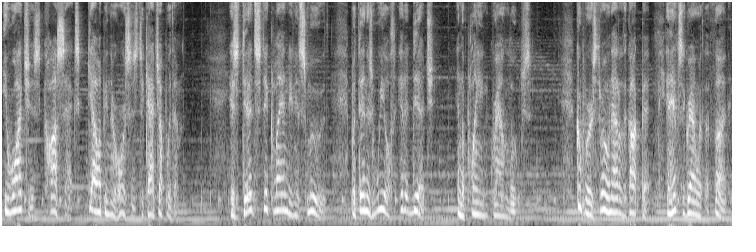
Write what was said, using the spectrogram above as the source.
he watches Cossacks galloping their horses to catch up with him. His dead stick landing is smooth, but then his wheels hit a ditch and the plane ground loops. Cooper is thrown out of the cockpit and hits the ground with a thud.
